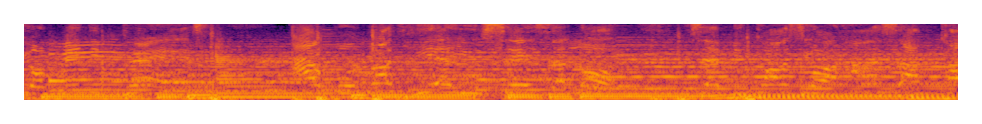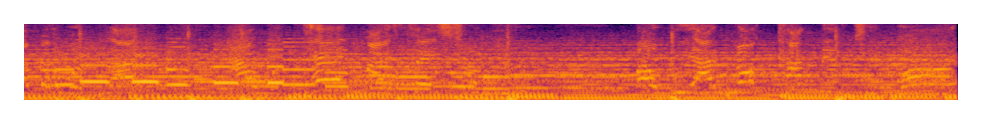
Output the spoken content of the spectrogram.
Your many prayers, I will not hear you, says the Lord. He said, because your hands are covered with blood, I will turn my face from you. But we are not coming to God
